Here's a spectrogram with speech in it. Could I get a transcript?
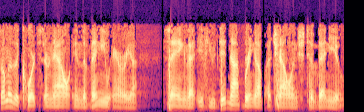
some of the courts are now in the venue area saying that if you did not bring up a challenge to venue,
